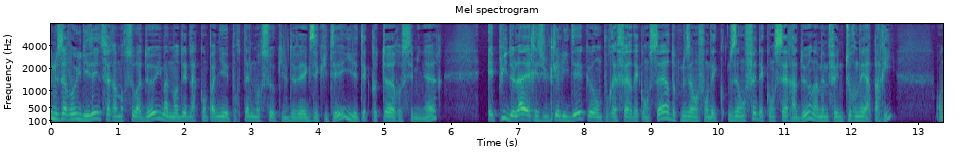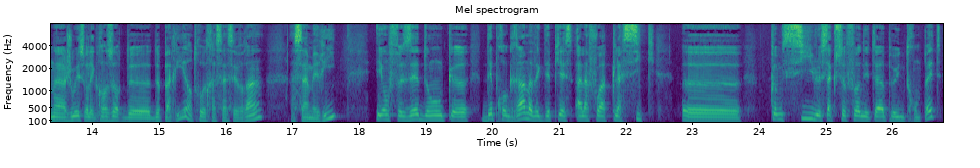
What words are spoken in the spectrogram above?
nous avons eu l'idée de faire un morceau à deux. Il m'a demandé de l'accompagner pour tel morceau qu'il devait exécuter. Il était coteur au séminaire. Et puis de là est résultée l'idée qu'on pourrait faire des concerts. Donc nous avons, des, nous avons fait des concerts à deux. On a même fait une tournée à Paris. On a joué sur les grands orgues de, de Paris, entre autres à Saint-Séverin, à Saint-Méry. Et on faisait donc euh, des programmes avec des pièces à la fois classiques, euh, comme si le saxophone était un peu une trompette,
